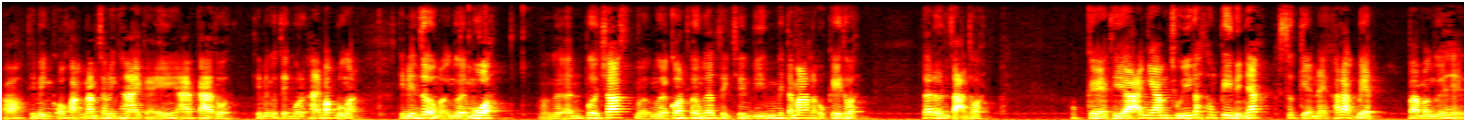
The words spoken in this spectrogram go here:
Đó, thì mình có khoảng 502 cái AFK rồi thì mình có thể mua được hai box đúng không ạ? Thì đến giờ mọi người mua. Mọi người ấn purchase, mọi người confirm giao dịch trên ví metamask là ok thôi. Rất đơn giản thôi. Ok, thì à, anh em chú ý các thông tin này nhé sự kiện này khá đặc biệt và mọi người có thể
